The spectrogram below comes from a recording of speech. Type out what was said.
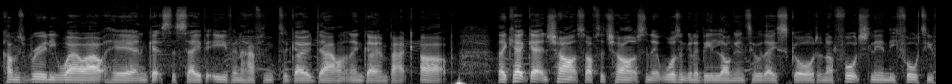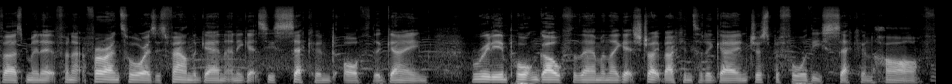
comes really well out here and gets the save even having to go down and then going back up. They kept getting chance after chance and it wasn't going to be long until they scored and unfortunately in the 41st minute Ferran Torres is found again and he gets his second of the game. Really important goal for them and they get straight back into the game just before the second half.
